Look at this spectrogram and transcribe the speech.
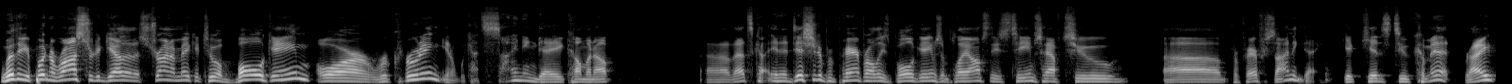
whether you're putting a roster together that's trying to make it to a bowl game or recruiting, you know, we got signing day coming up. Uh, that's in addition to preparing for all these bowl games and playoffs, these teams have to uh, prepare for signing day, get kids to commit, right?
